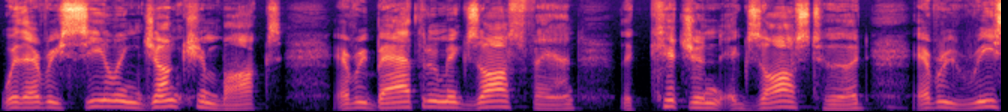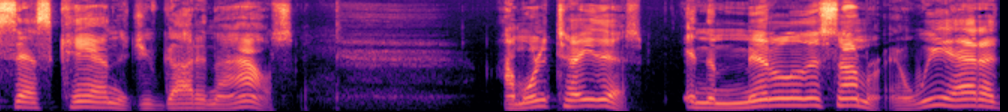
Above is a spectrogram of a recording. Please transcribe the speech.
with every ceiling junction box, every bathroom exhaust fan, the kitchen exhaust hood, every recess can that you've got in the house. I'm going to tell you this. In the middle of the summer, and we had a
